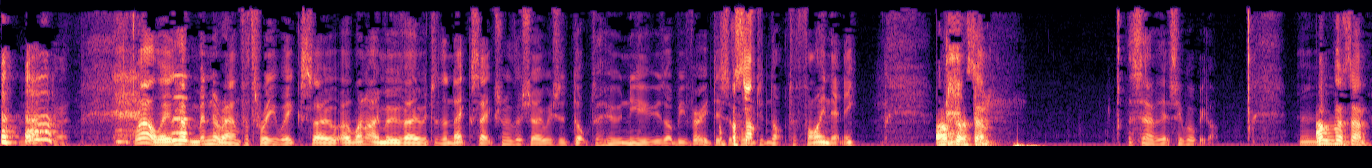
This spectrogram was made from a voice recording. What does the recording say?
Okay. Well, we haven't been around for three weeks, so uh, when I move over to the next section of the show, which is Doctor Who news, I'll be very disappointed not to find any. I've got some. So let's see what we got. I've got some.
